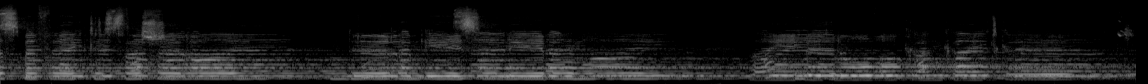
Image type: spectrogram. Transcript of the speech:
Was befleckt ist Wascherei, dürrem Gieße Leben ein, heile du, wo Krankheit quält.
